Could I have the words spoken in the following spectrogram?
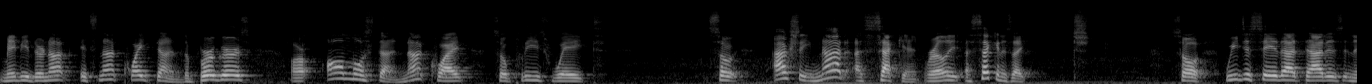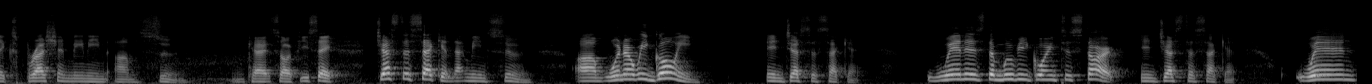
Maybe they're not, it's not quite done. The burgers are almost done, not quite. So please wait. So actually, not a second, really. A second is like, so we just say that that is an expression meaning um, soon. Okay, so if you say just a second, that means soon. Um, when are we going? In just a second. When is the movie going to start? In just a second. When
